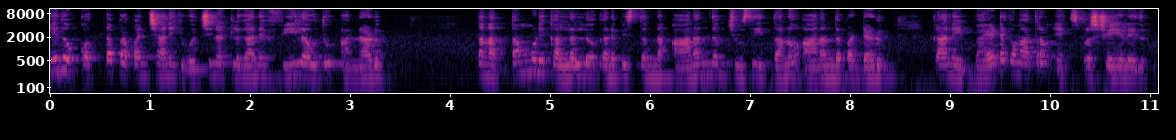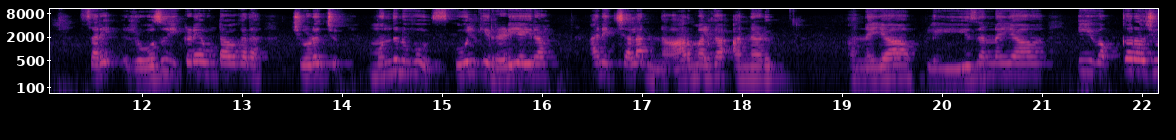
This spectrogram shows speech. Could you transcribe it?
ఏదో కొత్త ప్రపంచానికి వచ్చినట్లుగానే ఫీల్ అవుతూ అన్నాడు. తన తమ్ముడి కళ్ళల్లో కనిపిస్తున్న ఆనందం చూసి తను ఆనందపడ్డాడు కానీ బయటకు మాత్రం ఎక్స్ప్రెస్ చేయలేదు. సరే రోజు ఇక్కడే ఉంటావు కదా. చూడొచ్చు. ముందు నువ్వు స్కూల్కి రెడీ అయ్యిరా అని చాలా నార్మల్గా అన్నాడు. అన్నయ్య ప్లీజ్ అన్నయ్య ఈ ఒక్కరోజు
